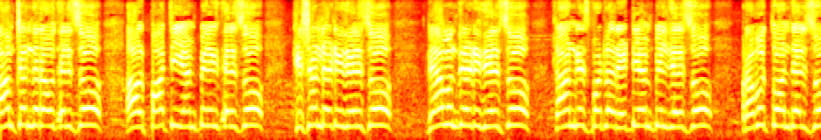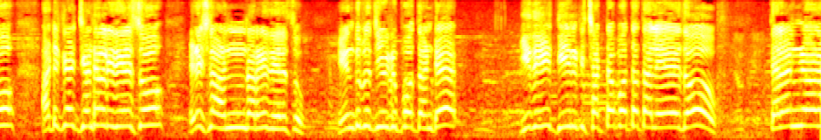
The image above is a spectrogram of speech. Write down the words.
రామచంద్రరావు తెలుసు ఆ పార్టీ ఎంపీలకి తెలుసు కిషన్ రెడ్డి తెలుసు రేవంత్ రెడ్డి తెలుసు కాంగ్రెస్ పార్టీలో రెడ్డి ఎంపీలు తెలుసు ప్రభుత్వం తెలుసు అడ్వకేట్ జనరల్కి తెలుసు ఎడిషనల్ అందరికీ తెలుసు. ఎందుకు జీడిపోతుందంటే ఇది దీనికి చట్టబద్ధత లేదు. తెలంగాణ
